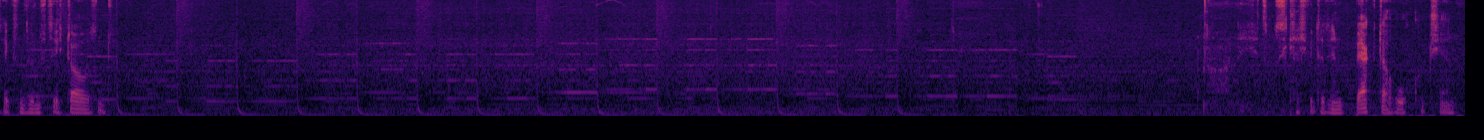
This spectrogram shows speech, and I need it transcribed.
56.000. Wieder den Berg da hochkutschieren.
